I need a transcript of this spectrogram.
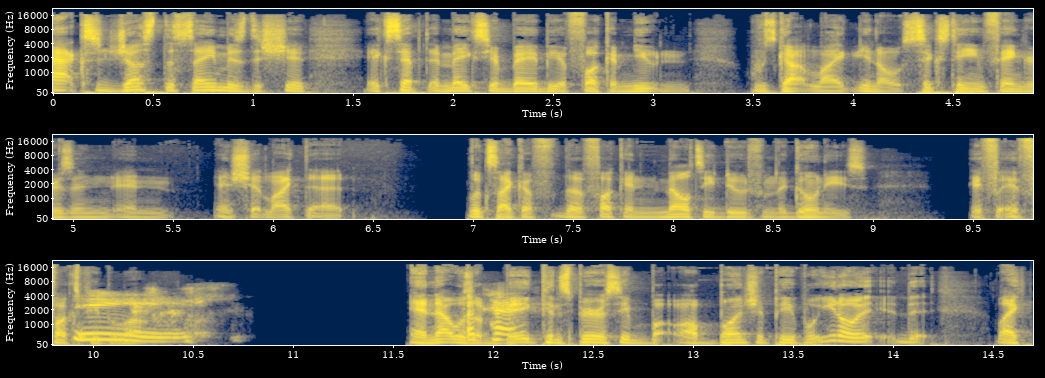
acts just the same as the shit except it makes your baby a fucking mutant who's got like you know 16 fingers and and, and shit like that. Looks like a, the fucking melty dude from the goonies. It, it fucks people up. And that was a big conspiracy a bunch of people you know like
